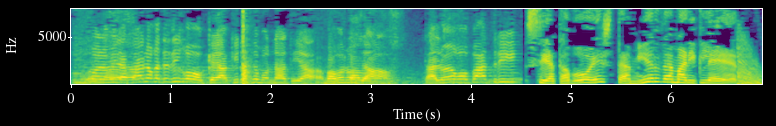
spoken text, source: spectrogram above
Bueno, mira, ¿sabes lo que te digo? Que aquí no hacemos nada, tía. Vámonos, ya. Hasta luego, Patri. Se acabó esta mierda, Marie Claire.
